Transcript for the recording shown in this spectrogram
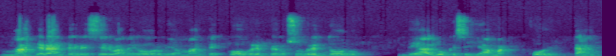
más grandes reservas de oro, diamante, cobre, pero sobre todo de algo que se llama coltán.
